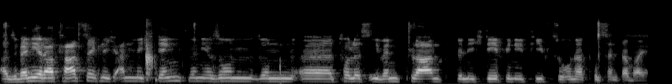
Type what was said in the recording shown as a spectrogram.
Also wenn ihr da tatsächlich an mich denkt, wenn ihr so ein, so ein äh, tolles Event plant, bin ich definitiv zu 100 Prozent dabei.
